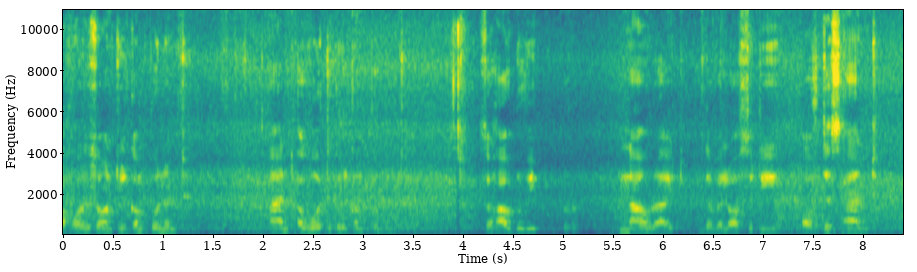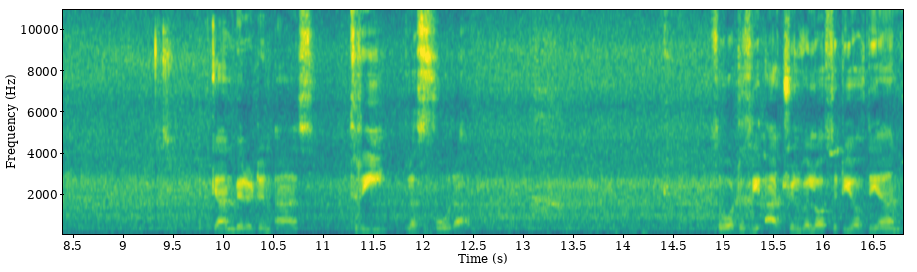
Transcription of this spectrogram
a horizontal component and a vertical component. So how do we now write the velocity of this ant? It can be written as 3 plus 4i. So what is the actual velocity of the ant?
